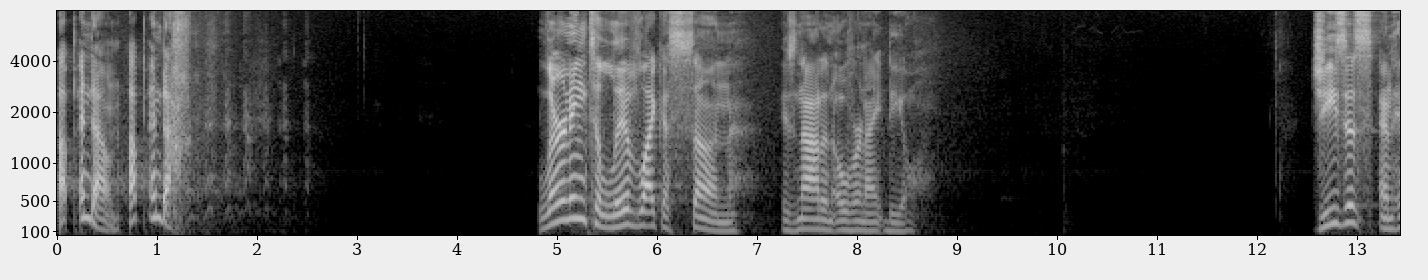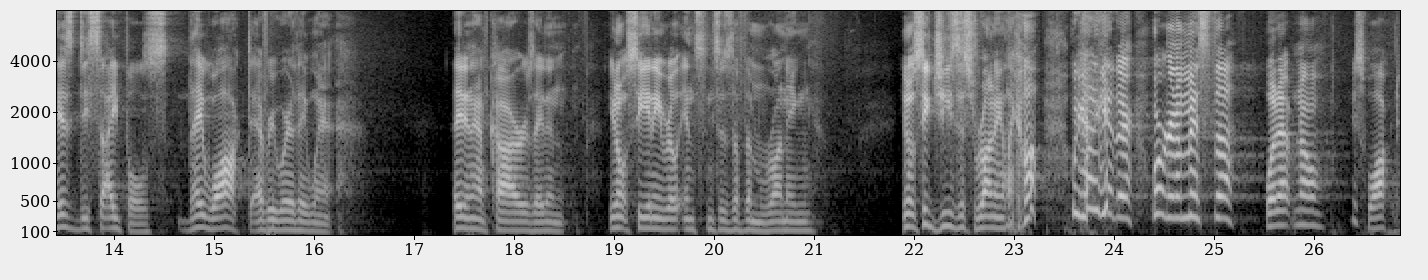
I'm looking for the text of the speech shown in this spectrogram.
up and down, up and down. Learning to live like a son is not an overnight deal. Jesus and his disciples, they walked everywhere they went. They didn't have cars, they didn't you don't see any real instances of them running. You don't see Jesus running like, "Oh, we got to get there. We're going to miss the what whatever." No, he just walked.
